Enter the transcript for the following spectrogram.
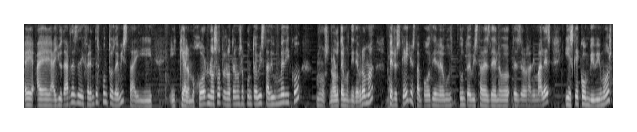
eh, eh, ayudar desde diferentes puntos de vista y, y que a lo mejor nosotros no tenemos el punto de vista de un médico, vamos, no lo tenemos ni de broma, No. pero es que ellos tampoco tienen el punto de vista desde, lo- desde los animales y es que convivimos,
